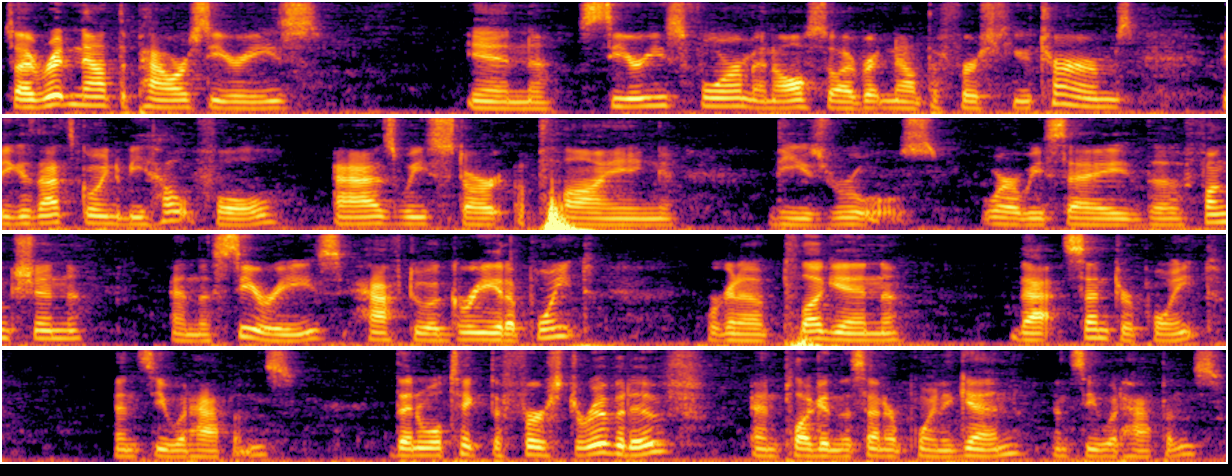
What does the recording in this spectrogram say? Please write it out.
So I've written out the power series in series form and also I've written out the first few terms because that's going to be helpful as we start applying these rules where we say the function and the series have to agree at a point. We're going to plug in that center point and see what happens. Then we'll take the first derivative and plug in the center point again and see what happens.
